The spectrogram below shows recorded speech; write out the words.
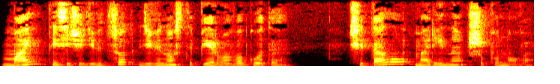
Май 1991 года. Читала Марина Шапунова.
